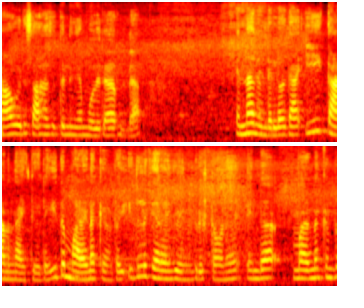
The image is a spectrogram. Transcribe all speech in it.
ആ ഒരു സാഹസത്തിന് ഞാൻ മുതിരാറില്ല. എന്നാലുണ്ടല്ലോ ഇതാ ഈ കാണുന്ന ഐറ്റമില്ലേ ഇത് മരണക്കിണർ ഇതിൽ കയറാൻ എനിക്ക് ഭയങ്കര ഇഷ്ടമാണ്. എന്റെ മരണക്കിണർ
